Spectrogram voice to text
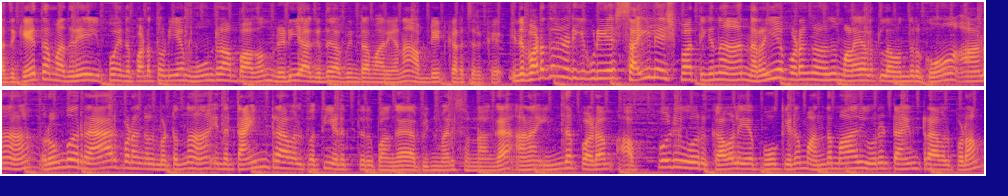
அதுக்கேற்ற மாதிரியே இப்போ இந்த படத்துடைய மூன்றாம் பாகம் ரெடி ஆகுது அப்படின்ற மாதிரியான அப்டேட் கிடச்சிருக்கு. இந்த படத்தில் நடிக்கக்கூடிய சைலேஷ் பார்த்தீங்கன்னா நிறைய படங்கள் வந்து மலையாளத்தில் வந்திருக்கும். ஆனால் ரொம்ப ரேர் படங்கள் மட்டும்தான் இந்த டைம் ட்ராவல் பற்றி எடுத்திருப்பாங்க அப்படின்னு மாதிரி சொன்னாங்க. ஆனால் இந்த படம் அப்படி ஒரு கவலையை போக்கிடும். அந்த மாதிரி ஒரு டைம் ட்ராவல் படம்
